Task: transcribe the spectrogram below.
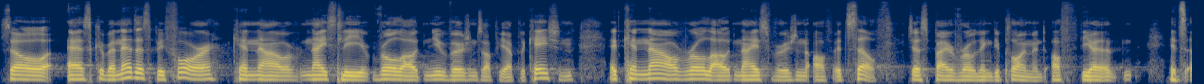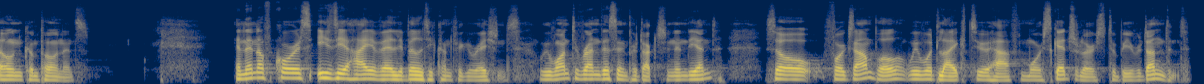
So as Kubernetes before can now nicely roll out new versions of your application, it can now roll out nice version of itself just by rolling deployment of the, uh, its own components. And then, of course, easier high availability configurations. We want to run this in production in the end. So, for example, we would like to have more schedulers to be redundant.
